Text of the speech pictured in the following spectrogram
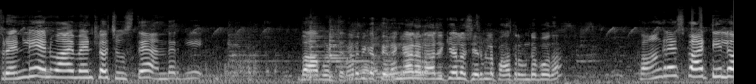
ఫ్రెండ్లీ ఎన్వైరన్మెంట్లో చూస్తే అందరికీ బాగుంటుంది. తెలంగాణ రాజకీయాల్లో షర్మిల పాత్ర ఉండబోదా? కాంగ్రెస్ పార్టీలో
